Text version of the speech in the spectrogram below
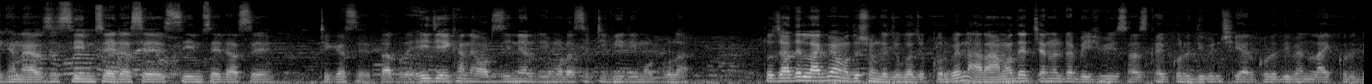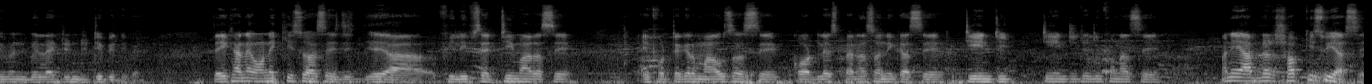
এখানে আছে সিম সেট আছে সিম সেট আছে, ঠিক আছে? তারপরে এই যে এখানে অরিজিনাল রিমোট আছে টিভি রিমোটগুলা তো যাদের লাগবে আমাদের সঙ্গে যোগাযোগ করবেন। আর আমাদের চ্যানেলটা বেশি বেশি সাবস্ক্রাইব করে দিবেন শেয়ার করে দিবেন লাইক করে দিবেন বেল আইকনটি টিপে দিবেন। তো এখানে অনেক কিছু আছে, যে ফিলিপসের টিমার আছে। এই ফোরটেকের মাউস আছে কর্ডলেস প্যানাসনিক আছে টিএনটি টিএনটি টেলিফোন আছে মানে আপনার সব কিছুই আছে।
